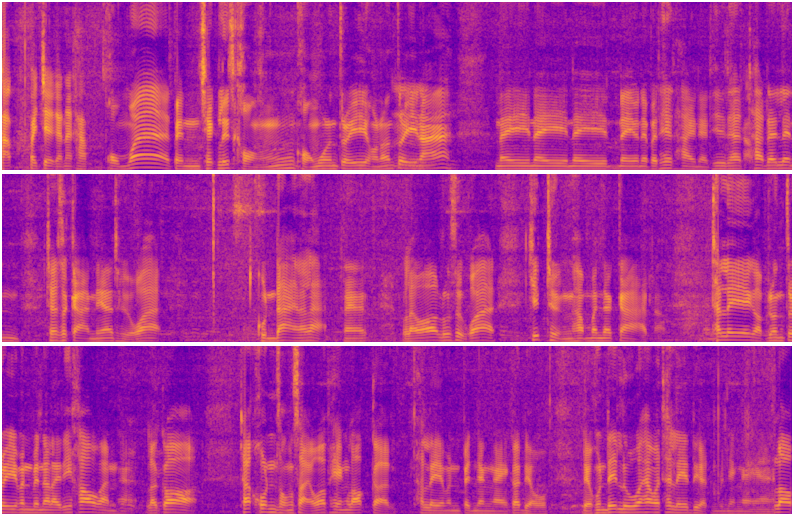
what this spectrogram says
ครับไปเจอกันนะครับ ผมว่าเป็นเช็คลิสต์ของของวงดนตรีของนักดนตรีนะ ในในในในในประเทศไทยเนี่ยที่ถ้าถ้าได้เล่นเทศกาลเนี้ยถือว่าคุณได้แล้วแหละนะ แล้วก็รู้สึกว่าคิดถึงครับบรรยากาศ ทะเลกับดนตรีมันเป็นอะไรที่เข้ากันฮะแล้วก็ถ้าคนสงสัยว่าเพลงล็อกกับทะเลมันเป็นยังไง ก็เดี๋ยวเดี๋ยวคุณได้รู้ฮะว่าทะเลเดือดมันเป็นยังไงฮะเรา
